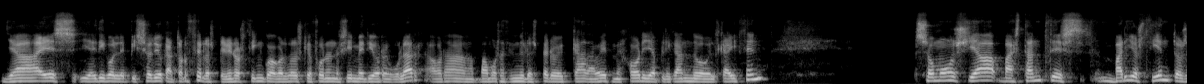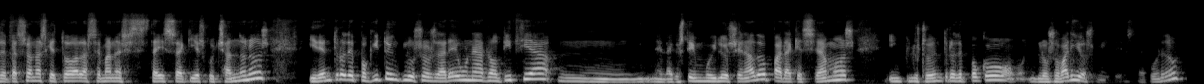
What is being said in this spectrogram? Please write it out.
Ya es, ya digo, el episodio 14, los primeros cinco acordados que fueron así medio regular. Ahora vamos haciéndolo, espero, cada vez mejor y aplicando el Kaizen somos ya bastantes, varios cientos de personas que todas las semanas estáis aquí escuchándonos y dentro de poquito incluso os daré una noticia mm, en la que estoy muy ilusionado para que seamos incluso dentro de poco los varios miles, ¿de acuerdo?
